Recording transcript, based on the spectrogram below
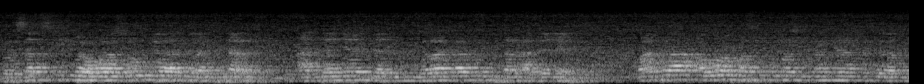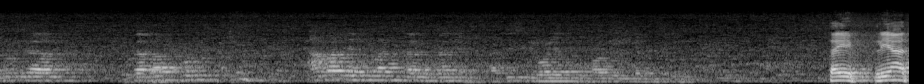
bersaksi bahwa surga adalah benar adanya dan neraka benar adanya. Maka Allah masih memasukkannya ke dalam surga. Betapapun amal yang telah dilakukannya. Hadis riwayat Bukhari dan Muslim. Taib, lihat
